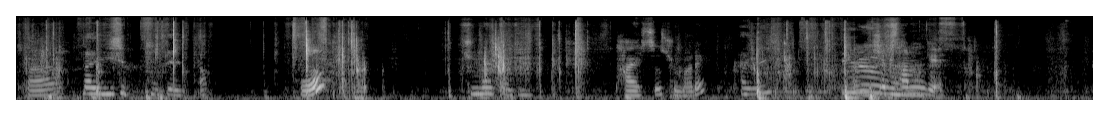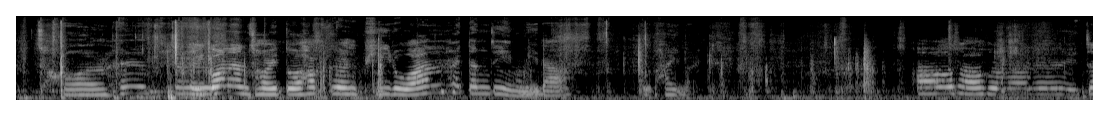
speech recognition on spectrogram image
자 나 29개 했다. 어? 주말까지. 다 했어 주말에? 아니? 23개. 잘 했어. 이거는 저희 또 학교에서 필요한 활동지입니다. 그 하이마이크. 아, 자, 그러면은 이제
